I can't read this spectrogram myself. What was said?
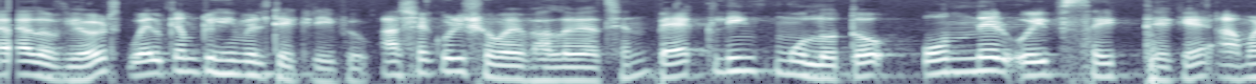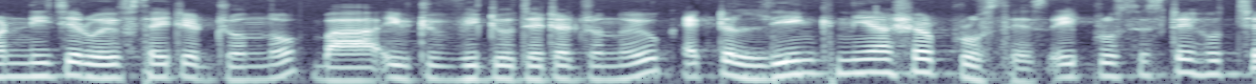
Hello viewers welcome to Himel tech review আশা করি সবাই ভালোই আছেন। ব্যাকলিংক মূলত অন্যের ওয়েবসাইট থেকে আমার নিজের ওয়েবসাইটের জন্য বা ইউটিউব ভিডিও যেটার জন্যই একটা লিংক নিয়ে আসার প্রসেস এই প্রসেসটাই হচ্ছে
